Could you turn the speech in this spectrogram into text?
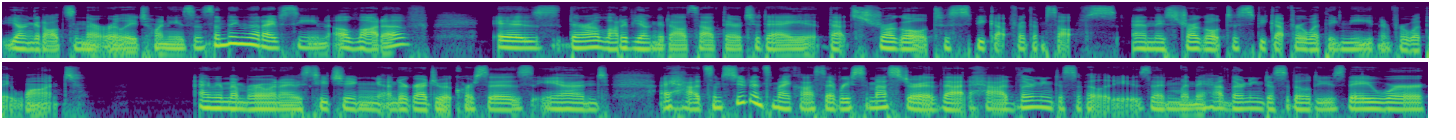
young adults in their early 20s. And something that I've seen a lot of is there are a lot of young adults out there today that struggle to speak up for themselves and they struggle to speak up for what they need and for what they want. I remember when I was teaching undergraduate courses, and I had some students in my class every semester that had learning disabilities. And when they had learning disabilities, they were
